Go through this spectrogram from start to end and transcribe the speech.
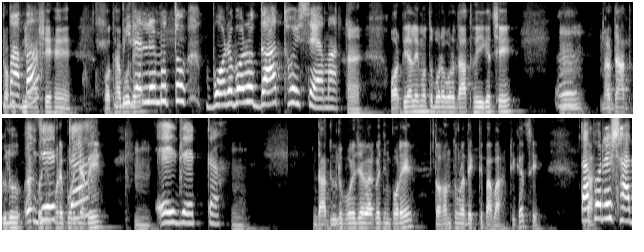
টপিক নিয়ে আসে হ্যাঁ কথা বলে। বিড়ালের মতো বড় বড় দাঁত হয়েছে আমার। হ্যাঁ ওর বিড়ালের মতো বড় বড় দাঁত হয়ে গেছে। উম, আর দাঁতগুলো আর এই পরে পড়ে যাবে। হুম। এই যে একটা। হুম দাঁতগুলো পড়ে যাবে আর কয়দিন পরে তখন তোমরা দেখতে পাবা ঠিক আছে? তারপরে সাত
